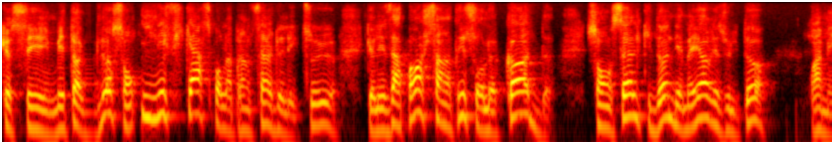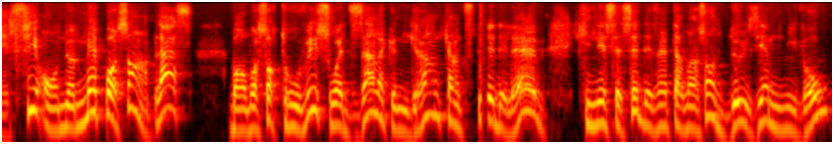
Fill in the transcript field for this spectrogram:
que ces méthodes-là sont inefficaces pour l'apprentissage de lecture, que les approches centrées sur le code sont celles qui donnent les meilleurs résultats. Ouais, mais si on ne met pas ça en place, bon, on va se retrouver, soi-disant, avec une grande quantité d'élèves qui nécessitent des interventions de deuxième niveau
